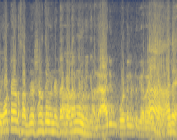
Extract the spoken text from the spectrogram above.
കോട്ടയുടെ സംരക്ഷണത്തിന് വേണ്ടിയിട്ട് കിടങ്ങ് കുഴിക്കുന്നത്. ആരും കോട്ടയിലോട്ട് അതെ.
